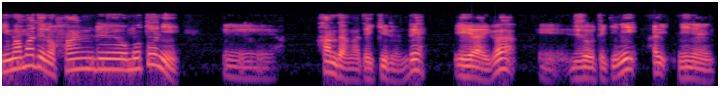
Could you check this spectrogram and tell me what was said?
今までの判例をもとに、えー、判断ができるんで、AI が、えー、自動的に、はい、2年、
